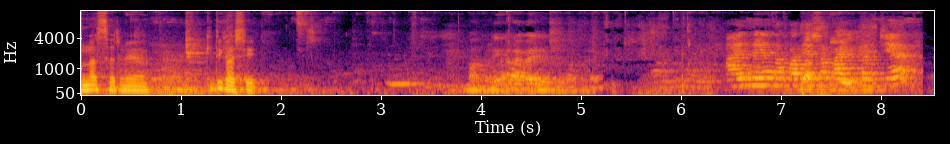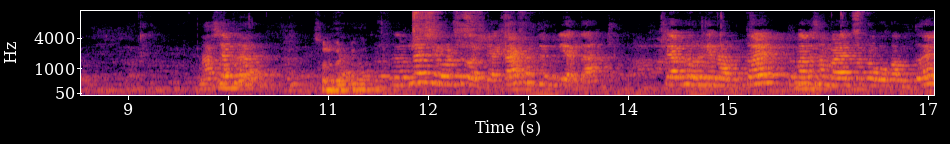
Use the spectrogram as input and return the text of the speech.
ना सर मी किती खाशी भाकरी करायला पाहिजे होती, भाकरी. आई चपात्या सकाळी खायच्या. अशा प्रकारे. ठरलं शेवटचं वर्ष आहे. काय करतोय मुली आता? त्या घरी गेला म्हणतोय, तुम्हाला सांभाळायचं प्रभू का म्हणतोय?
